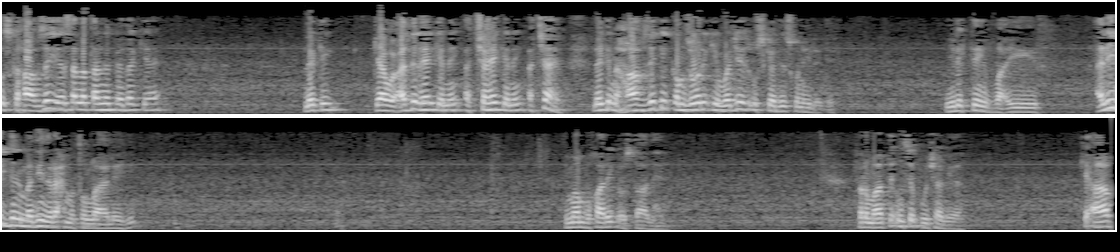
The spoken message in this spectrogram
اس کا حافظہ ہی ایسا اللہ تعالیٰ نے پیدا کیا ہے۔ لیکن کیا وہ عدل ہے کہ نہیں؟ اچھا ہے کہ نہیں؟ اچھا ہے، لیکن حافظے کی کمزوری کی وجہ اس کے حدیث کو نہیں لیتے۔ یہ لکھتے ہیں ضعیف۔ علی بن مدین رحمۃ اللہ علیہ۔ امام بخاری کے استاد ہیں۔ فرماتے ان سے پوچھا گیا کہ آپ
